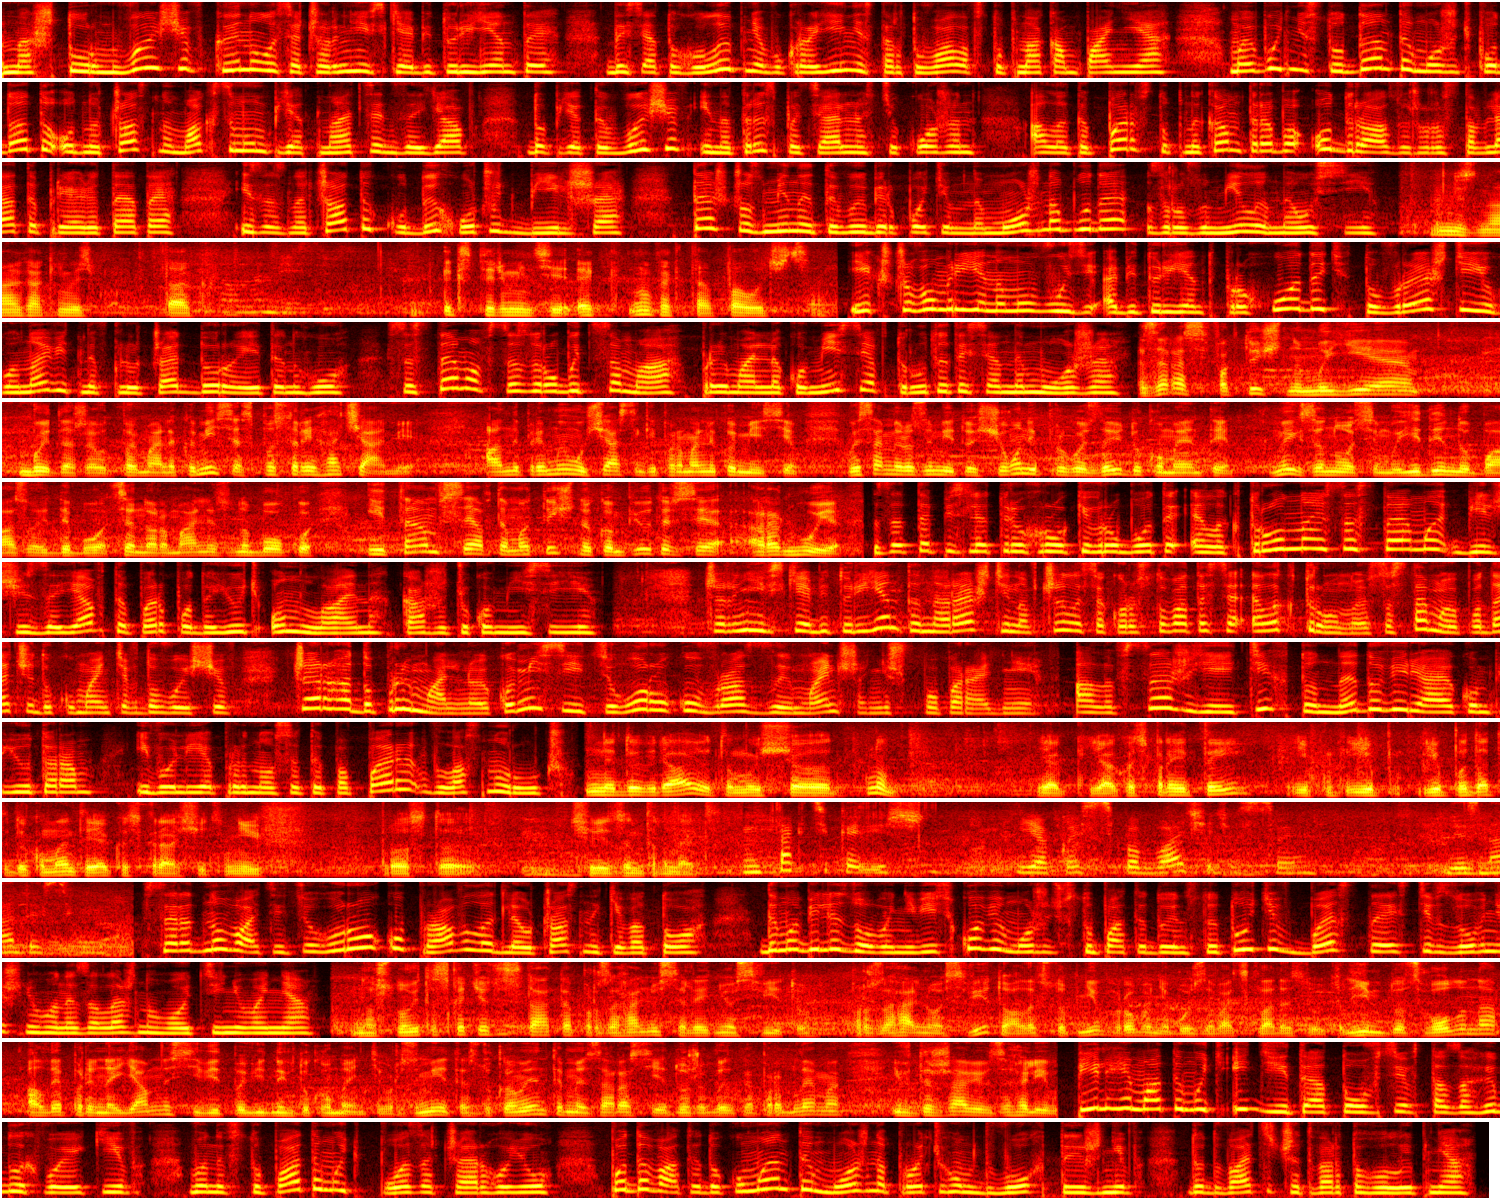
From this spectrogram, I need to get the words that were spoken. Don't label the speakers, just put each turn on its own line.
На штурм вишів кинулися чернігівські абітурієнти. 10 липня в Україні стартувала вступна кампанія. Майбутні студенти можуть подати одночасно максимум 15 заяв, до 5 вишів і на 3 спеціальності кожен. Але тепер вступникам треба одразу ж розставляти пріоритети і зазначати, куди хочуть більше. Те, що змінити вибір потім не можна буде, зрозуміли не усі.
Не знаю, как-нибудь так. Эксперименти... эк- Ну, як то вийде.
Якщо в омріяному вузі абітурієнт проходить, то врешті його навіть не включать до рейтингу. Система все зробить сама. Приймальна комісія втрутитися не може.
Зараз фактично ми є. Ми даже от приймальна комісія спостерігачами, а не прямими учасниками приймальної комісії. Ви самі розумієте, що вони приходять, здають документи. Ми їх заносимо в єдину базу, ДБО, це нормально з одного боку, і там все автоматично комп'ютер все рангує.
Зате після трьох років роботи електронної системи більшість заяв тепер подають онлайн, кажуть у комісії. Чернігівські абітурієнти нарешті навчилися користуватися електронною системою подачі документів до вишів. Черга до приймальної комісії цього року в рази менша, ніж в попередні. Але все ж є і ті, хто не довіряє комп'ютерам і воліє приносити папери власноруч.
Не довіряю, тому що ну як якось прийти і, і, і подати документи якось краще, ніж просто через інтернет.
Ну, Так цікавіше. Якось побачити все, дізнатися.
Серед новацій цього року правила для учасників АТО. Демобілізовані військові можуть вступати до інститутів без тестів зовнішнього незалежного оцінювання.
На основі так сказати, про загальну середню освіту. Про загальну освіту, але вступні випробування будуть здавати склади тут. Їм дозволено, але при наявності відповідних документів. Розумієте, з документами зараз є дуже велика проблема і в державі взагалі.
Пільги матимуть і діти атовців та загиблих вояків. Вони вступатимуть поза чергою. Подавати документи можна протягом двох тижнів до 24 липня.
